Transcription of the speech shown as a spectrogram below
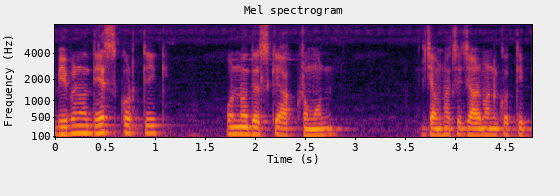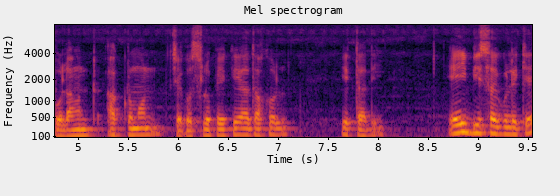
বিভিন্ন দেশ কর্তৃক অন্য দেশকে আক্রমণ যেমন হচ্ছে জার্মান কর্তৃক পোল্যান্ড আক্রমণ চেকোস্লোপেকিয়া দখল ইত্যাদি। এই বিষয়গুলিকে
